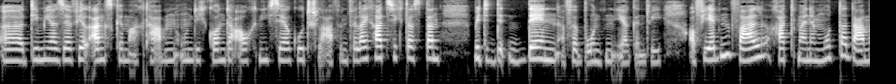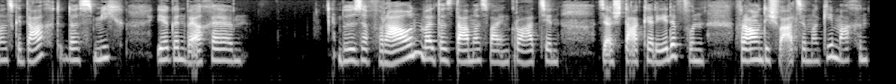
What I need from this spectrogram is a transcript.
äh, die mir sehr viel Angst gemacht haben und ich konnte auch nicht sehr gut schlafen. Vielleicht hat sich das dann mit denen verbunden irgendwie. Auf jeden Fall hat meine Mutter damals gedacht, dass mich irgendwelche böse Frauen, weil das damals war in Kroatien sehr starke Rede von Frauen, die schwarze Magie machen,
